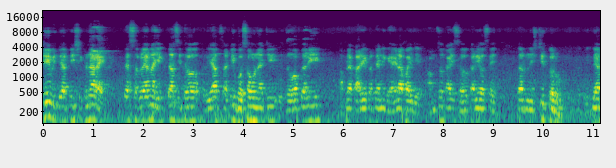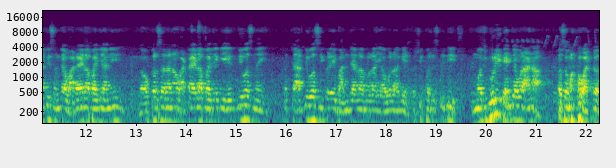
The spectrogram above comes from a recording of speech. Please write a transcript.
जे विद्यार्थी शिकणार आहेत त्या सगळ्यांना एक तास इथं रियाजसाठी बसवण्याची जबाबदारी आपल्या कार्यकर्त्यांनी घ्यायला पाहिजे आमचं काही सहकार्य असेल तर निश्चित करू. विद्यार्थी संख्या वाढायला पाहिजे आणि गावकर सरांना वाटायला पाहिजे की एक दिवस नाही तर चार दिवस इकडे बांध्याला मला यावं लागेल अशी परिस्थिती मजबुरी त्यांच्यावर आणा असं मला वाटतं.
